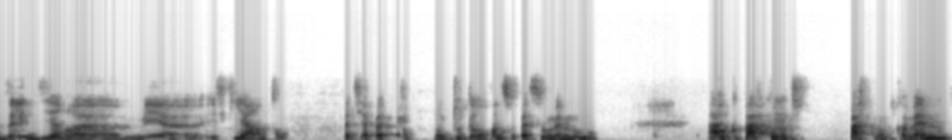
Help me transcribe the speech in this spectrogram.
vous allez me dire, euh, mais euh, est-ce qu'il y a un temps? En fait, il n'y a pas de temps. Donc tout est en train de se passer au même moment. Ah, par contre, par contre, quand même,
